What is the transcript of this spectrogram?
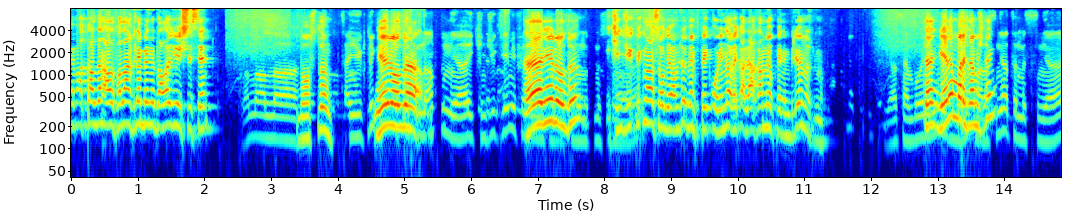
ben- bakkaldan al falan filan beni dalga geçtin sen. Allah Allah. Dostum. Sen yüklük Niye öyle oldu ya? Ne yaptun ya? İkinci yüklüğe mi He, falan? niye öyle oldu? Unutmuşsun İkinci ya. yüklük nasıl oluyor amcaoğlu? Ben pek oyunla pek alakam yok benim biliyorsunuz mu? Ya sen bu Sen yeni mi başlamıştın? Parasını yatırmışsın ya.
